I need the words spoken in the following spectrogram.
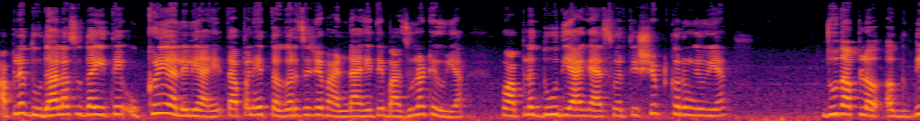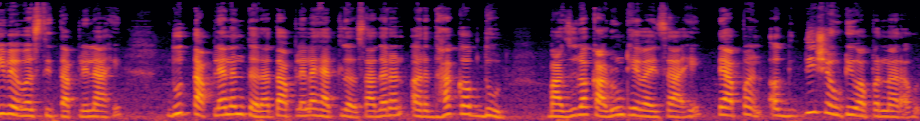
आपल्या दुधालासुद्धा इथे उकळी आलेली आहे. तर आपण हे तगरचं जे भांडं आहे ते बाजूला ठेवूया. व आपलं दूध या गॅसवरती शिफ्ट करून घेऊया. दूध आपलं अगदी व्यवस्थित तापलेलं आहे. दूध तापल्यानंतर आता आपल्याला ह्यातलं साधारण अर्धा कप दूध बाजूला काढून ठेवायचं आहे. ते आपण अगदी शेवटी वापरणार आहोत.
